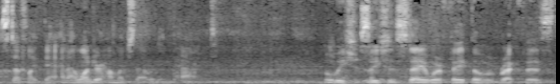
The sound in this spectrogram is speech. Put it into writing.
stuff like that. And I wonder how much that would impact. Well, we should we should say we're Faith Over Breakfast.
